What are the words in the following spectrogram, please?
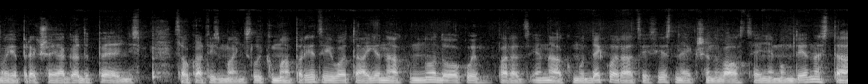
no iepriekšējā gada peļņas. Savukārt izmaiņas likumā par iedzīvotāju ienākumu nodokli paredz ienākumu deklarācijas iesniegšanu valsts ieņēmuma dienestā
